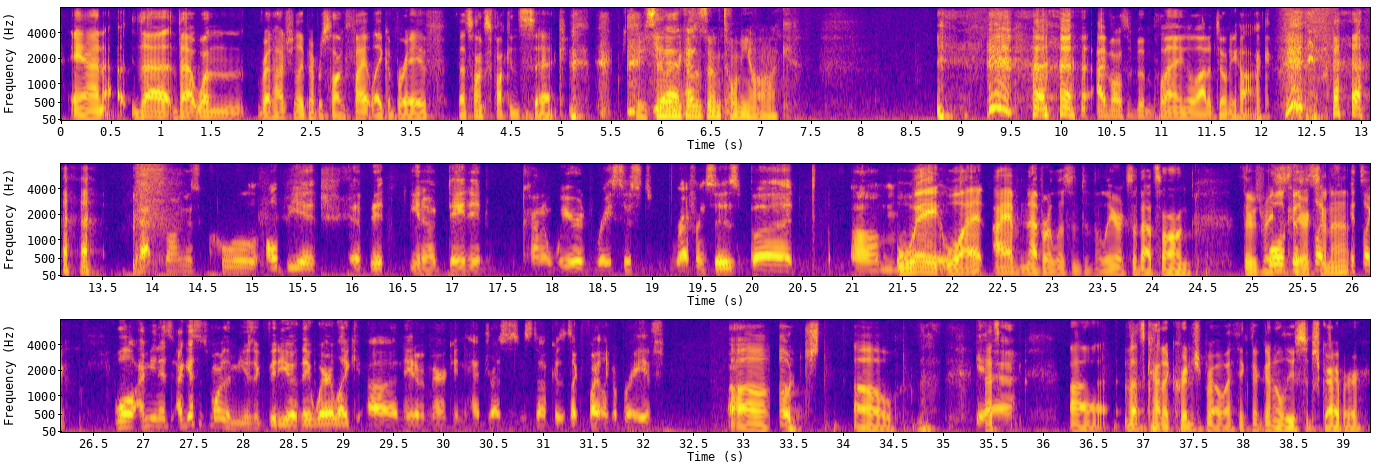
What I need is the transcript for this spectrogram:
and that that one Red Hot Chili Peppers song "Fight Like a Brave," that song's fucking sick. Are you saying Yeah, that it because has- it's on Tony Hawk? I've also been playing a lot of Tony Hawk. That song is cool, albeit a bit, you know, dated, kind of weird racist references, but um Wait, what? I have never listened to the lyrics of that song. There's racist well, lyrics like, in it. It's like, well, I mean, it's I guess it's more the music video. They wear like uh, Native American headdresses and stuff because it's like fight like a brave. Oh, oh, oh. Yeah. That's- Uh, that's kind of cringe, bro. I think they're gonna lose subscriber.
